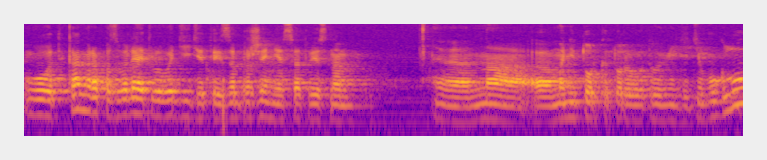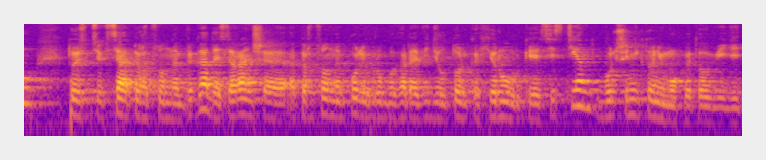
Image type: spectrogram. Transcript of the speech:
Вот. Камера позволяет выводить это изображение, соответственно, на э, монитор, который вот вы видите в углу, то есть вся операционная бригада, если раньше операционное поле, грубо говоря, видел только хирург и ассистент, больше никто не мог это увидеть.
